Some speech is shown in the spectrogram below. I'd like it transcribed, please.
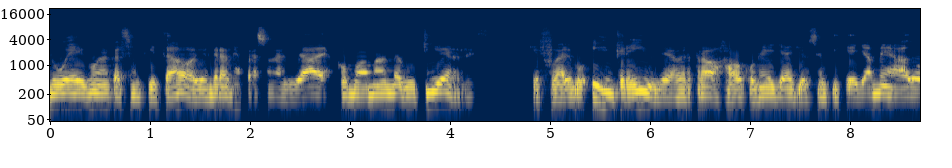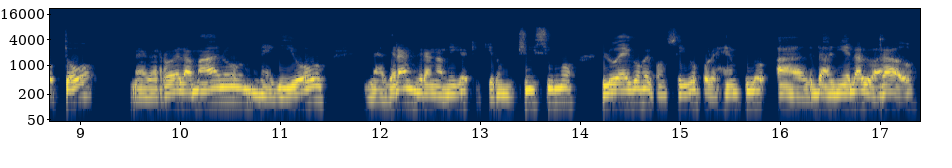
luego en Calzón Quitado, había grandes personalidades como Amanda Gutiérrez, que fue algo increíble haber trabajado con ella. Yo sentí que ella me adoptó, me agarró de la mano, me guió, una gran, gran amiga que quiero muchísimo, Luego me consigo, por ejemplo, a Daniel Alvarado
